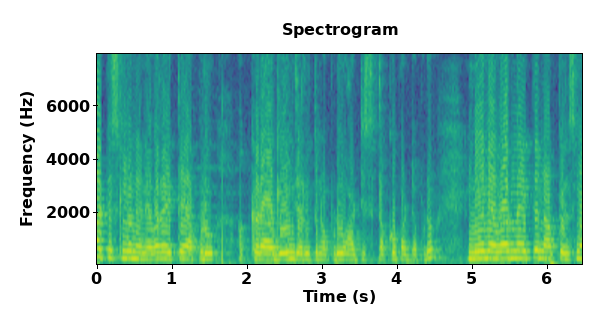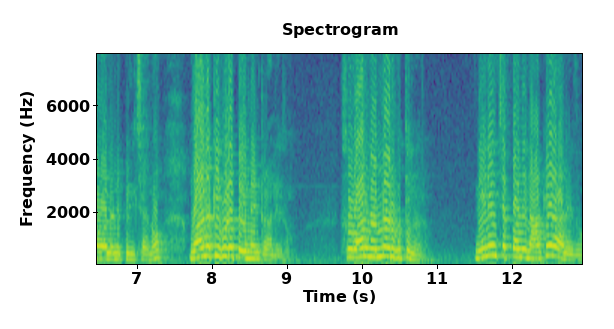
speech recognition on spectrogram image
ఆర్టిస్ట్లో నేను ఎవరైతే అప్పుడు అక్కడ గేమ్ జరుగుతున్నప్పుడు ఆర్టిస్ట్ తక్కువ పడ్డప్పుడు నేను ఎవరినైతే నాకు తెలిసిన వాళ్ళని పిలిచానో వాళ్ళకి కూడా పేమెంట్ రాలేదు. సో వాళ్ళు నన్ను అడుగుతున్నారు. నేనేం చెప్పాలి? నాకే రాలేదు.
